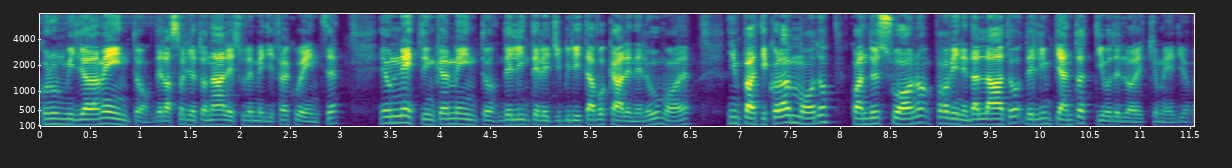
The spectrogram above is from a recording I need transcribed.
con un miglioramento della soglia tonale sulle medie frequenze e un netto incremento dell'intellegibilità vocale nel rumore, in particolar modo quando il suono proviene dal lato dell'impianto attivo dell'orecchio medio.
